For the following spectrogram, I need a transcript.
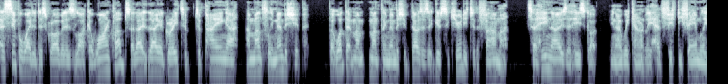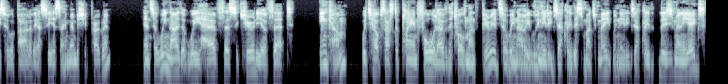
a simple way to describe it is like a wine club. So they they agree to to paying a, a monthly membership, but what that monthly membership does is it gives security to the farmer, so he knows that he's got you know, we currently have 50 families who are part of our CSA membership program. And so we know that we have the security of that income, which helps us to plan forward over the 12 month period. So we know we need exactly this much meat, we need exactly these many eggs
